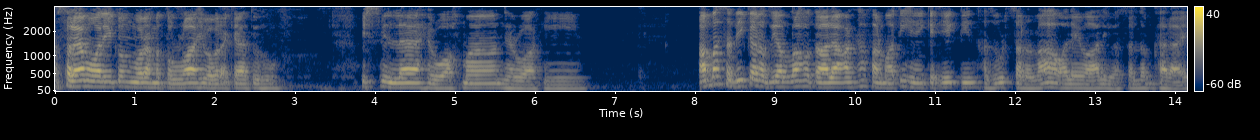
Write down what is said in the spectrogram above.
अस्सलामुअलैकुम वरहमतुल्लाहि वबरकातुहू बिस्मिल्लाहिर्रहमानिर्रहीम अम्मा सदीका रज़ी अल्लाह अन्हा फरमाती हैं कि एक दिन हजूर सल्लल्लाहु अलैहि वसल्लम घर आए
